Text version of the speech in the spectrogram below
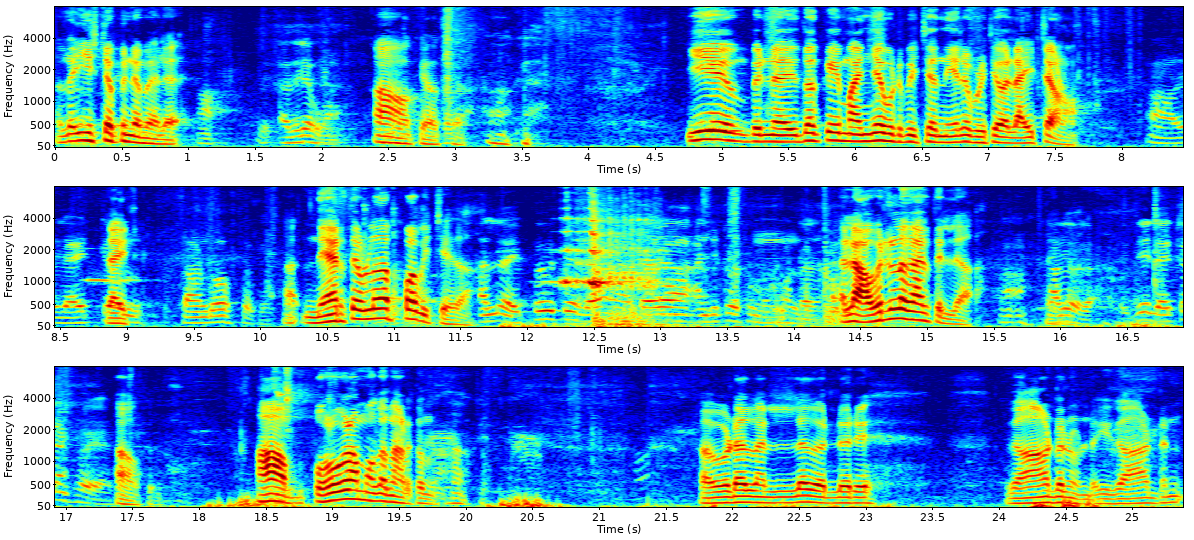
അല്ല ഈ സ്റ്റെപ്പിന്റെ മേലെ? ആ ഓക്കെ ഓക്കെ ഓക്കെ. ഈ പിന്നെ ഇതൊക്കെ ഈ മഞ്ഞ പിടിപ്പിച്ച നീല പിടിച്ച ലൈറ്റാണോ ലൈറ്റ് നേരത്തെ ഉള്ളത് അപ്പോൾ വിച്ചതാ? അല്ല അവരുള്ള കാലത്തില്ല. ആ പ്രോഗ്രാം പ്രോഗ്രാമൊക്കെ നടക്കുന്നു. ഓക്കെ. അവിടെ നല്ല നല്ലൊരു ഗാർഡൻ ഉണ്ട് ഈ ഗാർഡൻ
